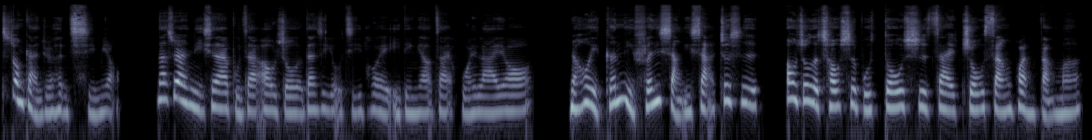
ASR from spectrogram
这种感觉很奇妙。那虽然你现在不在澳洲了，但是有机会一定要再回来哦。然后也跟你分享一下，就是澳洲的超市不都是在周三换档吗？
